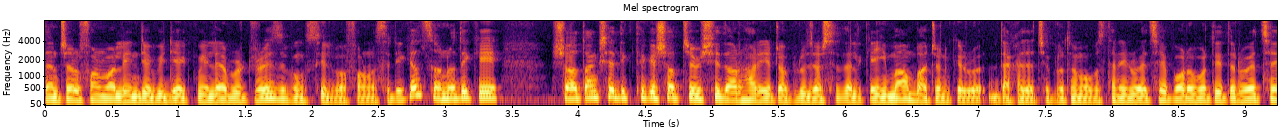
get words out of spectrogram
সেন্ট্রাল ফার্মাল ইন্ডিয়া বিডিএকমি ল্যাবরেটরিজ এবং সিলভা ফার্মাসিউটিক্যালস অন্যদিকে শতাংশের দিক থেকে সবচেয়ে বেশি দর হারিয়ে টপ লুজার্সের তালিকায় ইমাম বাটনকে দেখা যাচ্ছে, প্রথম অবস্থানে রয়েছে। পরবর্তীতে রয়েছে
